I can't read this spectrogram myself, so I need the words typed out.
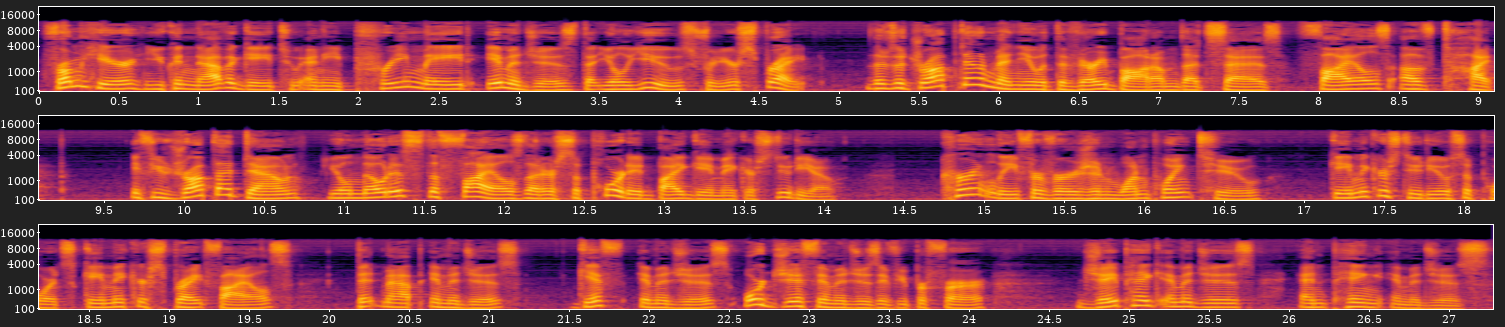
From here, you can navigate to any pre-made images that you'll use for your sprite. There's a drop-down menu at the very bottom that says Files of Type. If you drop that down, you'll notice the files that are supported by GameMaker Studio. Currently, for version 1.2, GameMaker Studio supports GameMaker sprite files, bitmap images, GIF images, or GIF images if you prefer, JPEG images, and PNG images.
